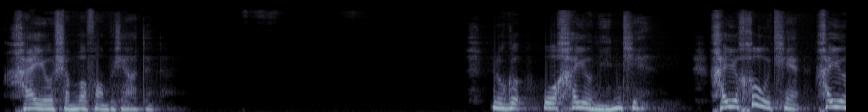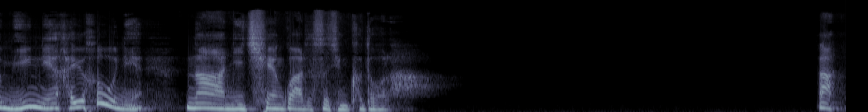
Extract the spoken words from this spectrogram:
还有什么放不下的呢？如果我还有明天，还有后天，还有明年，还有后年。那你牵挂的事情可多了啊！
